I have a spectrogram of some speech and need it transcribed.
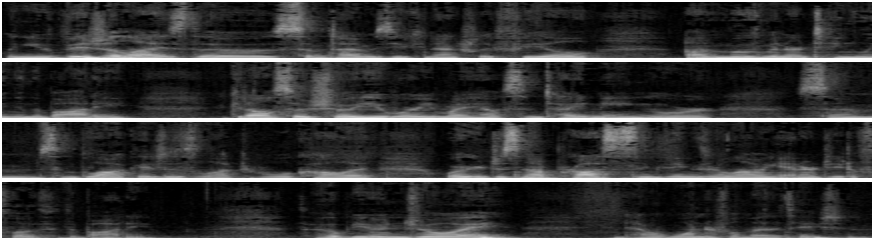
when you visualize those, sometimes you can actually feel movement or tingling in the body. It can also show you where you might have some tightening or some some blockage, as a lot of people will call it, where you're just not processing things or allowing energy to flow through the body. So I hope you enjoy and have a wonderful meditation.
